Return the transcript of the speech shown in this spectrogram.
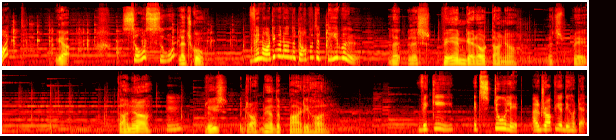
What? Yeah So soon? Let's go We're not even on the top of the table. Let's pay and get out Tanya Let's pay Tanya Mm? Please drop me at the party hall Vicky, it's too late. I'll drop you at the hotel.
